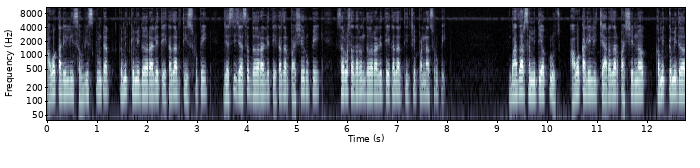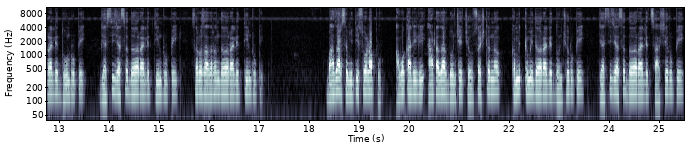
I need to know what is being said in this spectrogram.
आवक आलेली सव्वीस क्विंटल कमीत कमी दर आले एक हजार तीस रुपये जास्तीत जास्त दर आले एक हजार पाचशे रुपये सर्वसाधारण दर आले एक हजार तीनशे पन्नास रुपये. बाजार समिती अकलूज. आवक आलेली चार हजार पाचशे नग कमीत कमी दर आले दोन रुपये. जास्तीत जास्त दर आले तीन रुपये. सर्वसाधारण दर आले तीन रुपये. बाजार समिती सोलापूर. आवक आलेली आठ हजार दोनशे चौसष्ट नग कमीत कमी दर आले दोनशे रुपये. जास्तीत जास्त दर आले सहाशे रुपये.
